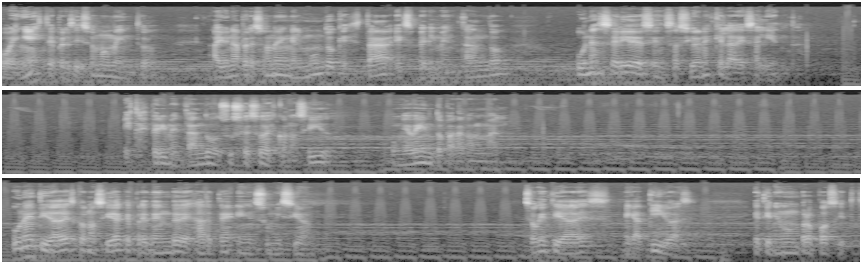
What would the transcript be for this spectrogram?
o en este preciso momento, hay una persona en el mundo que está experimentando una serie de sensaciones que la desalienta está experimentando un suceso desconocido, un evento paranormal. Una entidad desconocida que pretende dejarte en sumisión. Son entidades negativas que tienen un propósito,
